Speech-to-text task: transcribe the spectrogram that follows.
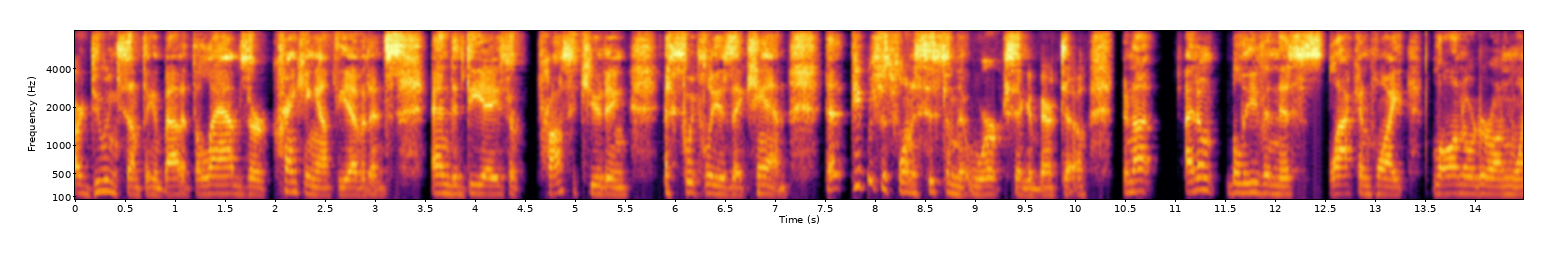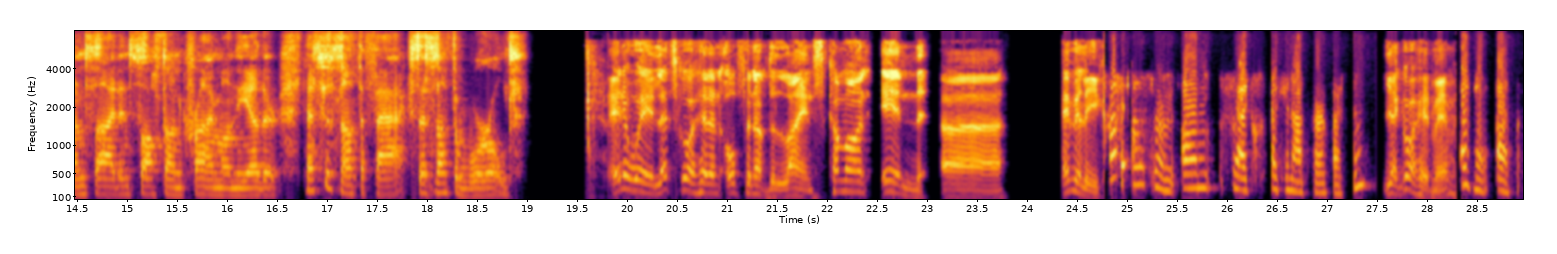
are doing something about it. The labs are cranking out the evidence and the DAs are prosecuting as quickly as they can. That people just want a system that works, Egberto. They're not I don't believe in this black and white law and order on one side and soft on crime on the other. That's just not the facts. That's not the world. Anyway, let's go ahead and open up the lines. Come on in, uh, Emily. Hi, awesome. Um, so I, I can ask her a question. Yeah, go ahead, ma'am. Okay, awesome.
